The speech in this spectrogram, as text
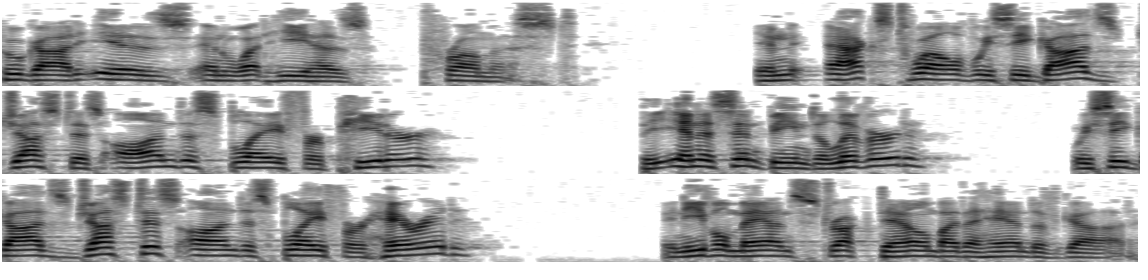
who God is and what he has promised. In Acts 12, we see God's justice on display for Peter, the innocent being delivered. We see God's justice on display for Herod, an evil man struck down by the hand of God.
